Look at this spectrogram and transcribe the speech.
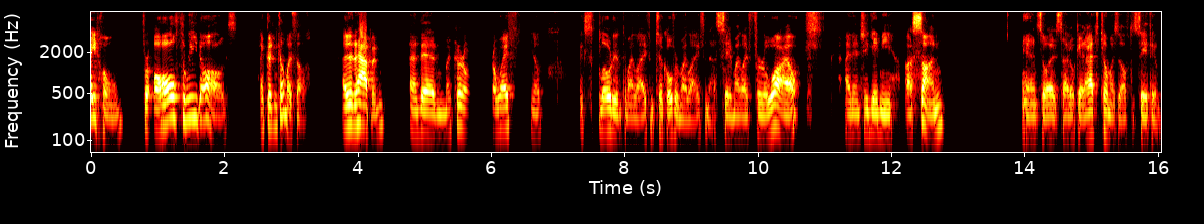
right home for all three dogs, I couldn't kill myself. And it happened. And then my current wife, you know, exploded into my life and took over my life, and that saved my life for a while. And then she gave me a son. And so I decided, okay, I had to kill myself to save him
